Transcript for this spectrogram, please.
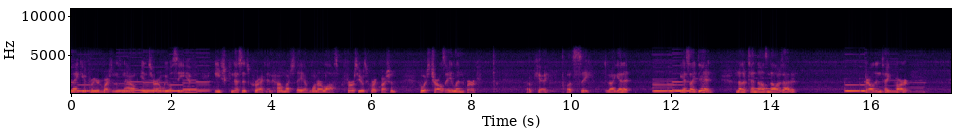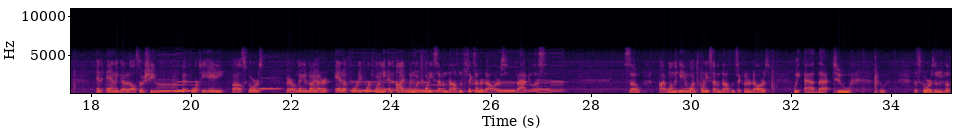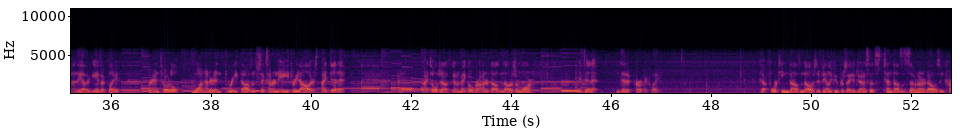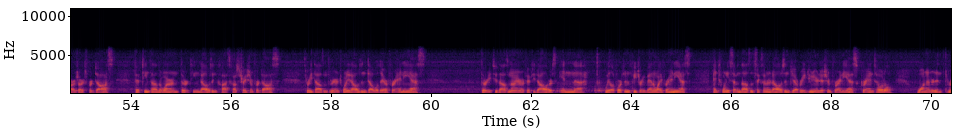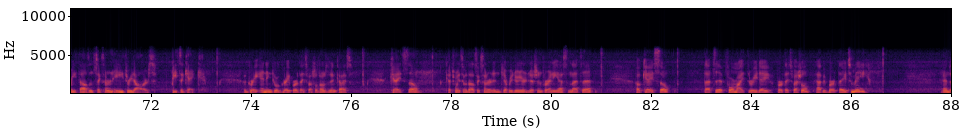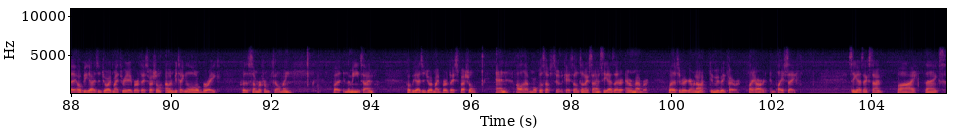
Thank you for your questions. Now, in turn, we will see if each contestant is correct and how much they have won or lost. First, here's a correct question. Who is Charles A. Lindbergh? Okay, let's see. Did I get it? Yes, I did. Another $10,000 added. Carol didn't take part. And Anna got it also. She bet 1480. Final scores. Beryl negative 900, Anna 4420, and I win with $27,600. Fabulous. So, I won the game, won $27,600. We add that to the scores in the, the other games I played. Grand total, $103,683. I did it. I told you I was going to make over $100,000 or more. I did it. Did it perfectly. Got $14,000 in Family Feud for Sega Genesis, $10,700 in Card Sharks for DOS, $15,113 in Classic Concentration for DOS, $3,320 in Double Dare for NES, $32,950 in uh, Wheel of Fortune featuring Vanna White for NES, and $27,600 in Jeopardy Junior Edition for NES. Grand total, $103,683. Pizza cake. A great ending to a great birthday special, don't you think, guys? Okay, so, got 27600 in Jeopardy Junior Edition for NES, and that's it. Okay, so, that's it for my three-day birthday special. Happy birthday to me. And I hope you guys enjoyed my three-day birthday special. I'm going to be taking a little break for the summer from filming. But in the meantime, hope you guys enjoyed my birthday special. And I'll have more cool stuff soon. Okay, so until next time, see you guys later. And remember, whether it's a video game or not, do me a big favor. Play hard and play safe. See you guys next time. Bye. Thanks.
